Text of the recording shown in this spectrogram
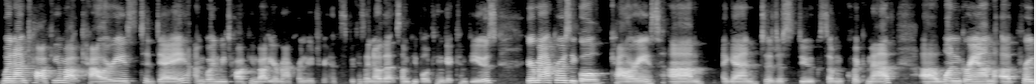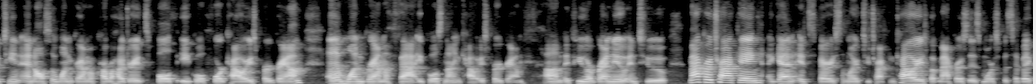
when I'm talking about calories today, I'm going to be talking about your macronutrients because I know that some people can get confused. Your macros equal calories. Um, again, to just do some quick math, uh, one gram of protein and also one gram of carbohydrates both equal four calories per gram. And then one gram of fat equals nine calories per gram. Um, if you are brand new into macro tracking, again, it's very similar to tracking calories, but macros is more specific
